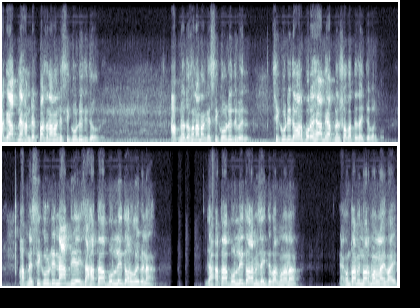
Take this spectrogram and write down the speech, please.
আগে আপনি হান্ড্রেড পার্সেন্ট আমাকে সিকিউরিটি দিতে হবে। আপনি যখন আমাকে সিকিউরিটি দিবেন সিকিউরিটি দেওয়ার পরে হ্যাঁ আমি আপনার সভাতে যাইতে পারব। আপনি সিকিউরিটি না দিয়ে যাহাতা বললেই তো আর হইবে না। যাহাতা বললেই তো আর আমি যাইতে পারব না না? এখন তো আমি নর্মাল নাই ভাই।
